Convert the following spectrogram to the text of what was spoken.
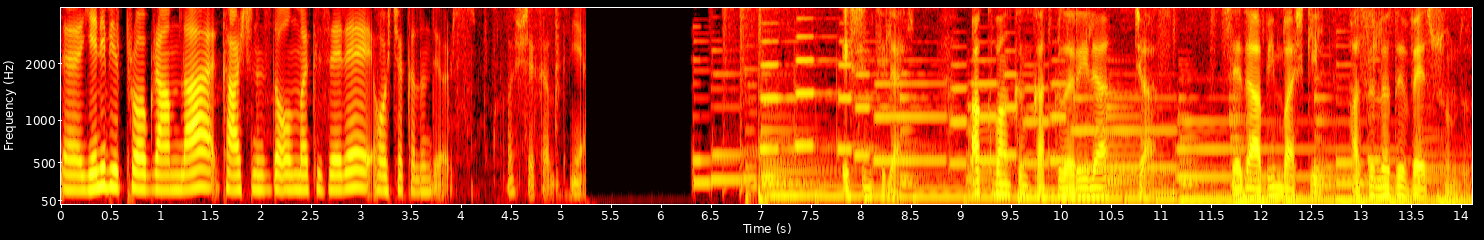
e, yeni bir programla karşınızda olmak üzere. Hoşçakalın diyoruz. Hoşçakalın. İyi Esintiler. Akbank'ın katkılarıyla caz. Seda Binbaşgil hazırladı ve sundu.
